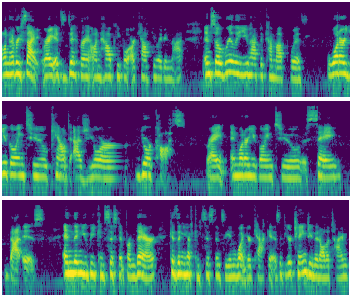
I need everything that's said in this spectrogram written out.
on every site, right? It's different on how people are calculating that. And so really you have to come up with what are you going to count as your your costs, right? And what are you going to say that is? And then you be consistent from there because then you have consistency in what your CAC is. If you're changing it all the time,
